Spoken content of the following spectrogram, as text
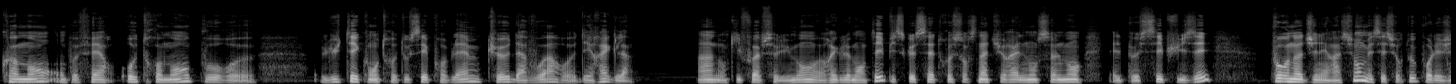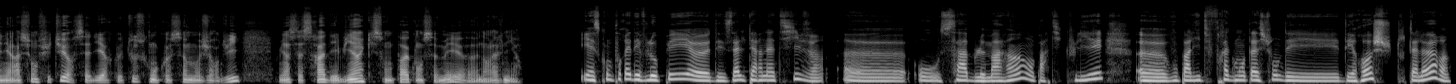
comment on peut faire autrement pour euh, lutter contre tous ces problèmes que d'avoir des règles. Hein. donc il faut absolument réglementer, puisque cette ressource naturelle, non seulement elle peut s'épuiser pour notre génération, mais c'est surtout pour les générations futures. C'est-à-dire que tout ce qu'on consomme aujourd'hui, eh bien, ça sera des biens qui ne sont pas consommés dans l'avenir. Et est-ce qu'on pourrait développer euh, des alternatives euh, au sable marin en particulier? Euh, Vous parliez de fragmentation des, roches tout à l'heure.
